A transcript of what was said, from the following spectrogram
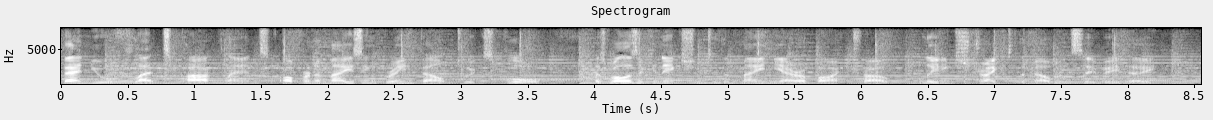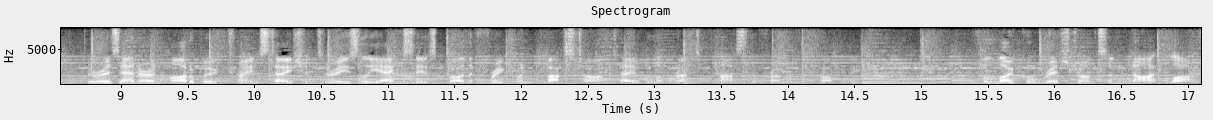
Banyule Flats parklands offer an amazing green belt to explore, as well as a connection to the main Yarra Bike Trail leading straight to the Melbourne CBD. The Rosanna and Heidelberg train stations are easily accessed by the frequent bus timetable that runs past the front of the property. For local restaurants and nightlife,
